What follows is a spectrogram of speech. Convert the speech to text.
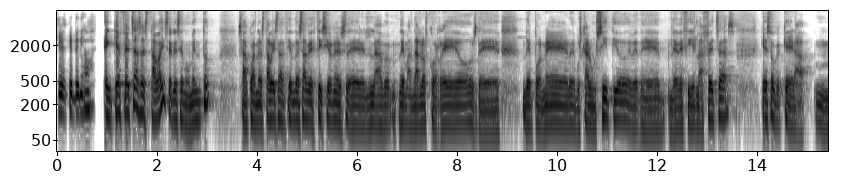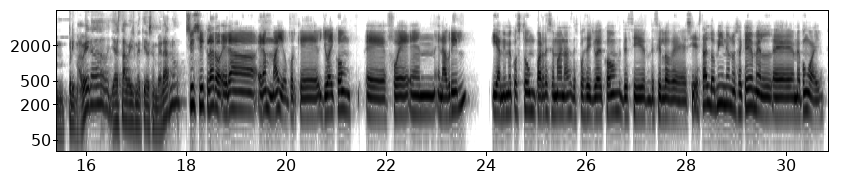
si es que teníamos. ¿En qué fechas estabais en ese momento? O sea, cuando estabais haciendo esas decisiones de, de mandar los correos, de, de, poner, de buscar un sitio, de, de decidir las fechas. ¿Eso qué era? Mm, ¿Primavera? ¿Ya estabais metidos en verano? Sí, sí, claro, era, era en mayo, porque UIConf eh, fue en, en abril y a mí me costó un par de semanas después de UIConf decir, decirlo de si está el dominio, no sé qué, me, eh, me pongo ahí.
